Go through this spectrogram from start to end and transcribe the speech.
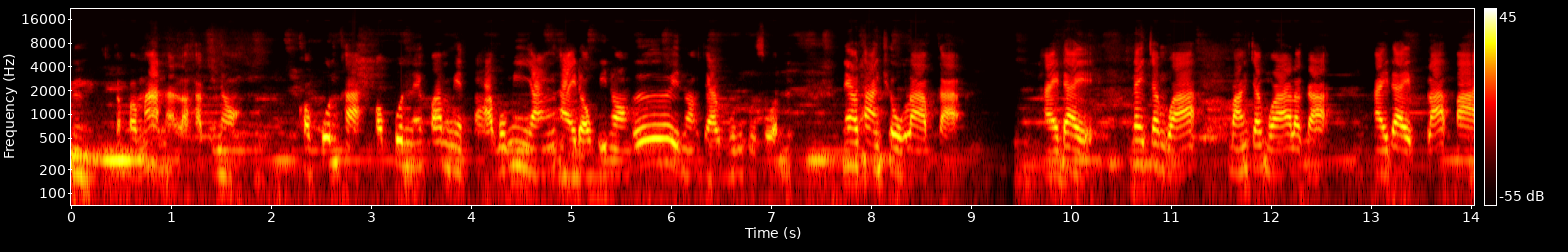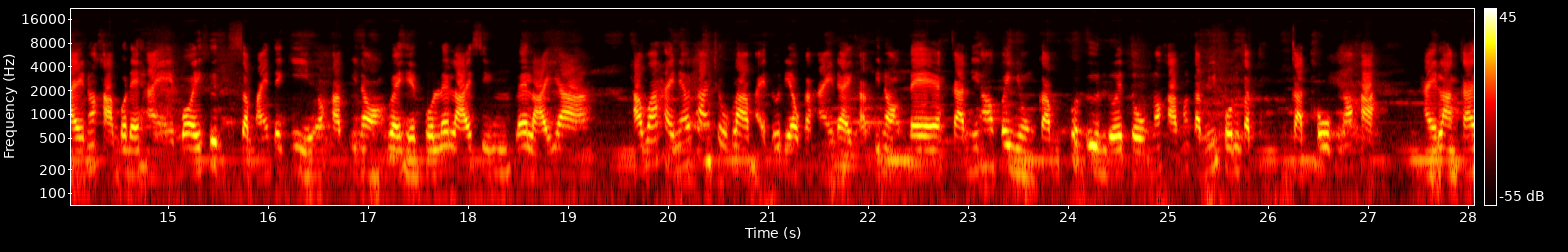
อืมก็ประมาณนั้นแหละค่ะพี่น้อง ขอบคุณค่ะ ขอบคุณในความเมตตาบ่มียังให้ดอกพี่น้องเอ้ยนอกจากบุญกุศล แนวทางโชคลาภกะให้ได้ในจังหวะบางจังหวะแล้วก็ให้ได้ปลาปลายเนาะค่ะบ่ได้ให้บ่อยขึ้นสมัยตะกี้เนาะค่ะพี่น้องด้วยเหตุผลหลายๆสิ่งหลายๆอย่างถามว่าให้แนวทางโชคลาภให้ตัวเดียวก็ให้ได้ค่ะพี่น้องแต่การที่เฮาไปยุ่งกับคนอื่นโดยตรงเนาะค่ะมันก็มีผลกระกระทบเนาะค่ะ ให้ร่างกาย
